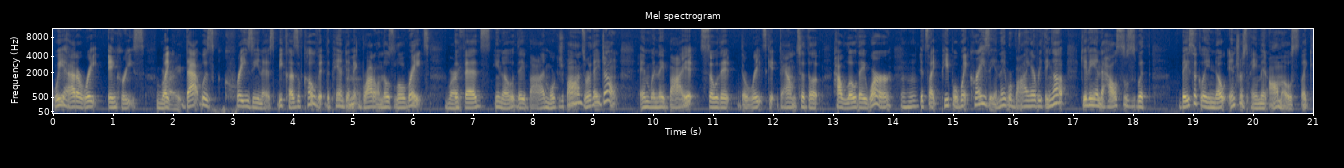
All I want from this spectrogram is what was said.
we had a rate increase. Right. Like that was craziness because of COVID. The pandemic uh-huh. brought on those low rates. Right. The feds, you know, they buy mortgage bonds or they don't. And when they buy it so that the rates get down to the how low they were, Mm-hmm. it's like people went crazy and they were buying everything up, getting into houses with basically no interest payment almost, like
